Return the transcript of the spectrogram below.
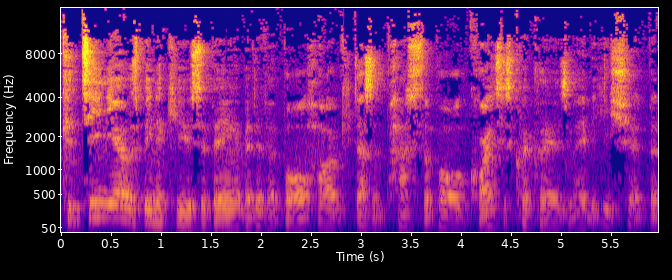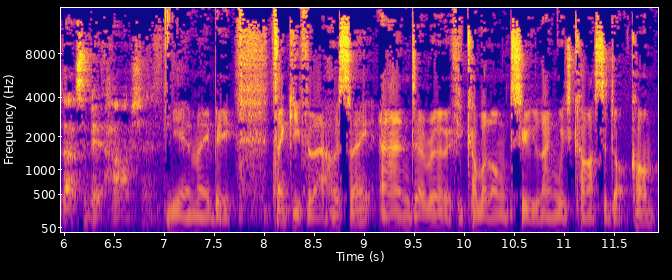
Coutinho has been accused of being a bit of a ball hog. He doesn't pass the ball quite as quickly as maybe he should, but that's a bit harsh, I think. Yeah, maybe. Thank you for that, Jose. And uh, remember, if you come along to languagecaster.com,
